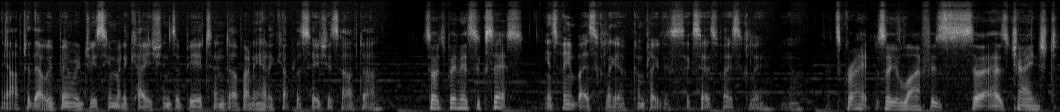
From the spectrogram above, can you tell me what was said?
Yeah, after that, we've been reducing medications a bit, and I've only had a couple of seizures after. So it's been a success. It's been basically a complete success, basically. Yeah, That's great. So your life is uh, has changed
